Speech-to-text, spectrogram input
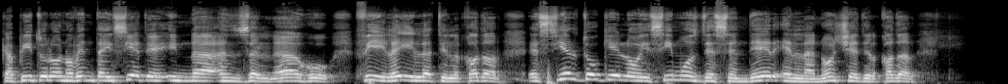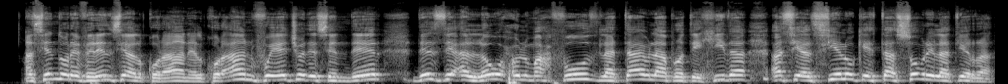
capítulo 97, Inna anzalnahu fi laylatil qadr. Es cierto que lo hicimos descender en la noche del Qadr. Haciendo referencia al Corán, el Corán fue hecho descender desde Al-Lawhul Mahfuz, la tabla protegida, hacia el cielo que está sobre la tierra,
